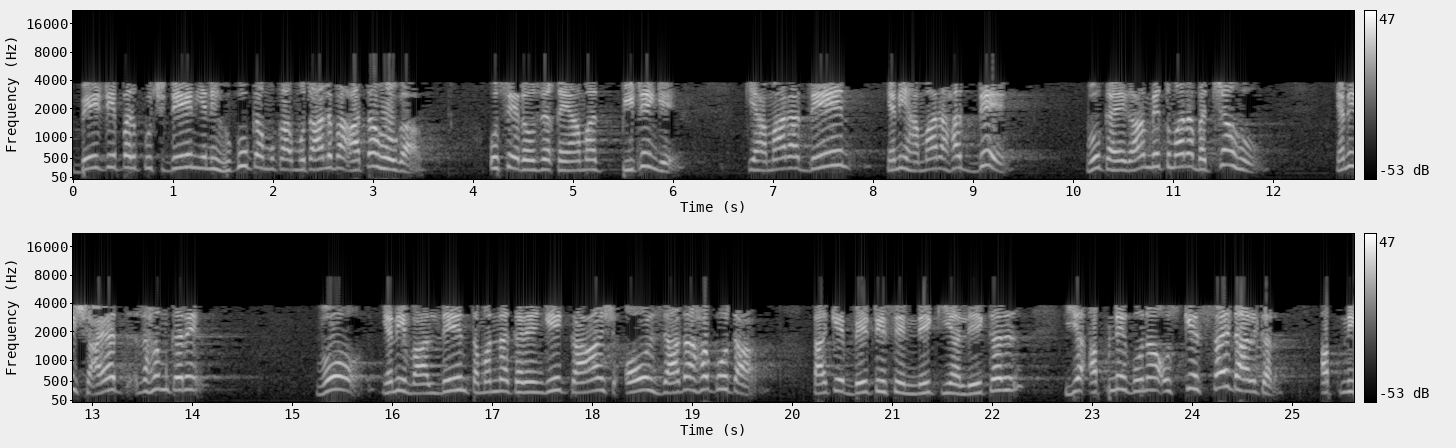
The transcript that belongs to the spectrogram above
بیٹے پر کچھ دین یعنی حقوق کا مطالبہ آتا ہوگا، اسے روز قیامت پیٹیں گے کہ ہمارا دین یعنی ہمارا حق دے، وہ کہے گا میں تمہارا بچہ ہوں یعنی شاید رحم کریں۔ وہ یعنی والدین تمنا کریں گے، کاش اور زیادہ حق ہوتا۔ تاکہ بیٹے سے نیکیاں لے کر یا اپنے گنا اس کے سر ڈال کر اپنی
